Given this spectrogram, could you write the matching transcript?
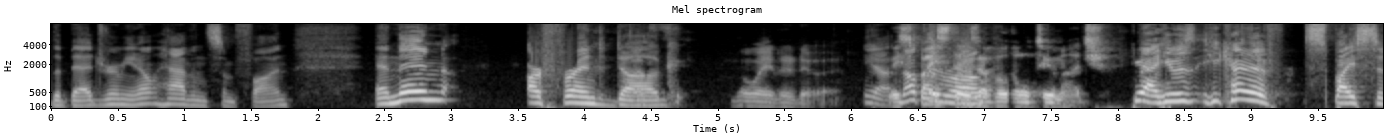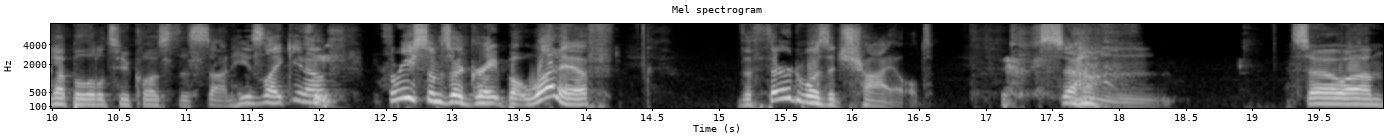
the bedroom, you know, having some fun. And then our friend Doug, That's the way to do it. yeah, They nothing spiced those wrong. up a little too much. Yeah, he was he kind of spiced it up a little too close to the sun. He's like, you know, threesomes are great, but what if the third was a child? So Hmm. So um,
